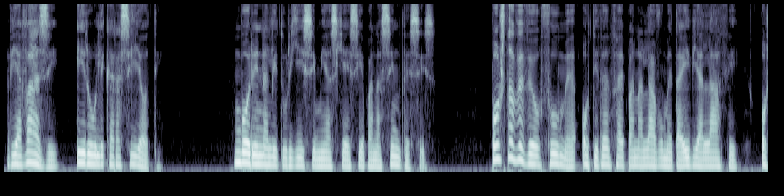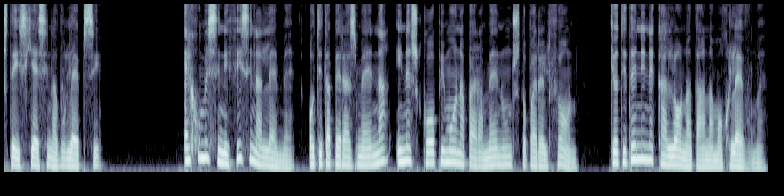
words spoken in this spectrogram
Διαβάζει η Ρούλη Καρασιλιώτη. Μπορεί να λειτουργήσει μια σχέση επανασύνδεσης. Πώς θα βεβαιωθούμε ότι δεν θα επαναλάβουμε τα ίδια λάθη ώστε η σχέση να δουλέψει; Έχουμε συνηθίσει να λέμε ότι τα περασμένα είναι σκόπιμο να παραμένουν στο παρελθόν και ότι δεν είναι καλό να τα αναμοχλεύουμε.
